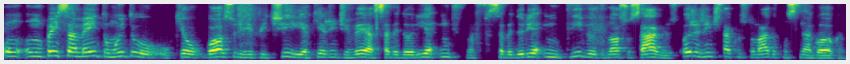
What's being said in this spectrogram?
um, um, pensamento muito o que eu gosto de repetir, e aqui a gente vê a sabedoria, a sabedoria incrível dos nossos sábios. Hoje a gente está acostumado com sinagoga.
